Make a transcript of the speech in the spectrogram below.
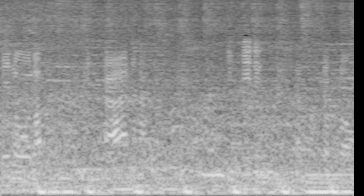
ไปรอรับสินค้านะครับอีกทีหนึ่งจับจำลอง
